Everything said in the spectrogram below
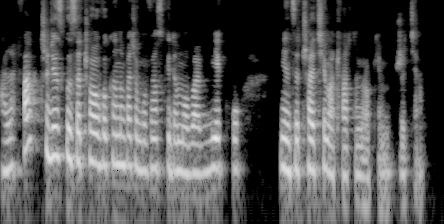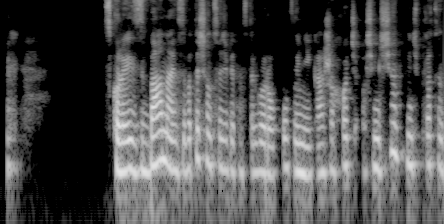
ale fakt, że dziecko zaczęło wykonywać obowiązki domowe w wieku między trzecim a czwartym rokiem życia. Z kolei z badań z 2019 roku wynika, że choć 85%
